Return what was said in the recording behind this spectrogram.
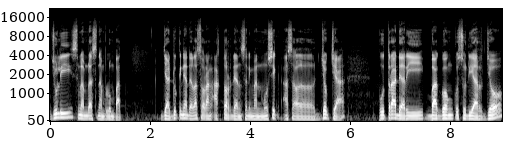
Juli 1964. Jaduk ini adalah seorang aktor dan seniman musik asal Jogja, putra dari Bagong Kusudiarjo,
